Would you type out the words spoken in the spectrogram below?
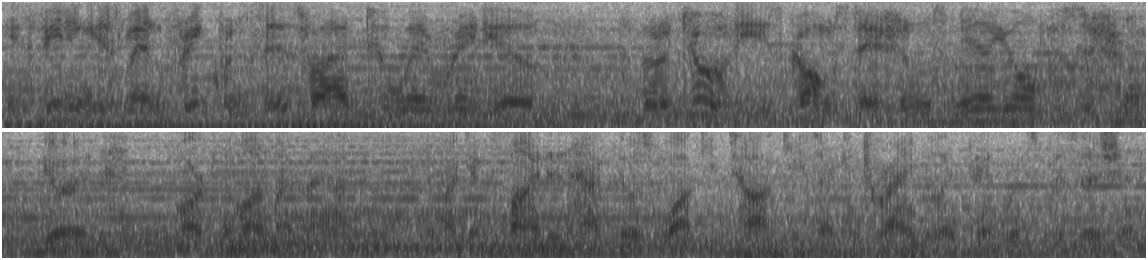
He's feeding his men frequencies via two-way radio. There are two of these comm stations near your position. Good. Mark them on my map. If I can find and hack those walkie-talkies, I can triangulate Penguin's position.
